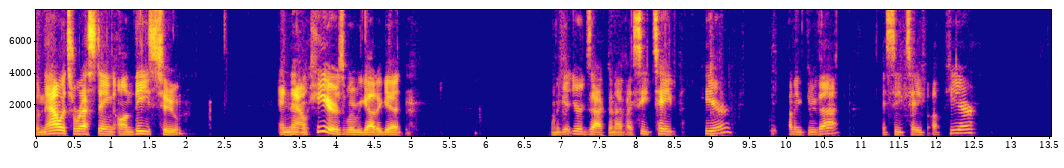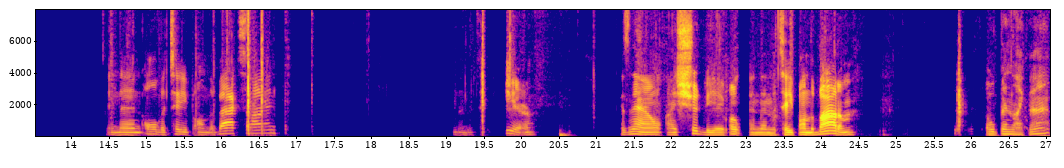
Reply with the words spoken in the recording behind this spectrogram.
So now it's resting on these two. And now here's where we got to get. I want to get your X-Acto knife. I see tape here, cutting through that. I see tape up here. And then all the tape on the back side. And then the tape here. Because now I should be able, oh, and then the tape on the bottom. Open like that.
